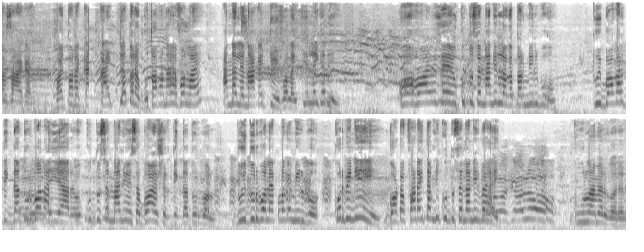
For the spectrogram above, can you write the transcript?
না জায়গায়। হয় তোরা কাইটটা তোরা ভূতা বানায় ফলায় আর নাহলে না কাইটুই ফলাই। কে লেগে রে? ও হয় যে কুদ্দুসের নানির লগে তোর মিলবো। তুই বগার দিকটা দুর্বল আই আর কুদ্দুসের নানি হয়েছে বয়সের দিকটা দুর্বল। দুই দুর্বল এক লগে মিলবো। করবি নি? গটক ফাড়াইতাম নি কুদ্দুসের নানির ভাই? গুলামের ঘরের,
